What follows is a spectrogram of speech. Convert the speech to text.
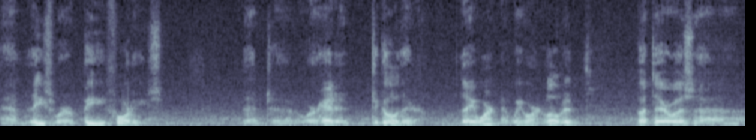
And these were P 40s that uh, were headed to go there. They weren't, we weren't loaded, but there was a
